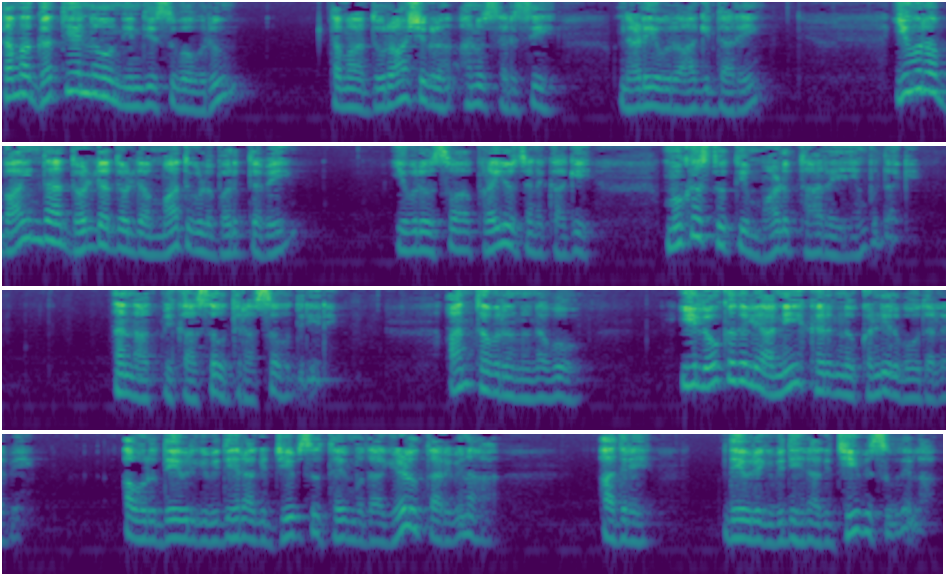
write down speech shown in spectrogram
ತಮ್ಮ ಗತಿಯನ್ನು ನಿಂದಿಸುವವರು, ತಮ್ಮ ದುರಾಶೆಗಳನ್ನು ಅನುಸರಿಸಿ ನಡೆಯುವರು ಆಗಿದ್ದಾರೆ. ಇವರ ಬಾಯಿಂದ ದೊಡ್ಡ ದೊಡ್ಡ ಮಾತುಗಳು ಬರುತ್ತವೆ. ಇವರು ಸ್ವಪ್ರಯೋಜನಕ್ಕಾಗಿ ಮುಖಸ್ತುತಿ ಮಾಡುತ್ತಾರೆ ಎಂಬುದಾಗಿ. ನನ್ನ ಆತ್ಮಿಕ ಸಹೋದರ ಸಹೋದರಿಯರೇ, ಅಂಥವರನ್ನು ನಾವು ಈ ಲೋಕದಲ್ಲಿ ಅನೇಕರನ್ನು ಕಂಡಿರಬಹುದಲ್ಲವೇ? ಅವರು ದೇವರಿಗೆ ವಿಧೇಯರಾಗಿ ಜೀವಿಸುತ್ತೆ ಎಂಬುದಾಗಿ ಹೇಳುತ್ತಾರೆ ವಿನಃ, ಆದರೆ ದೇವರಿಗೆ ವಿಧೇಯರಾಗಿ ಜೀವಿಸುವುದಿಲ್ಲ.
